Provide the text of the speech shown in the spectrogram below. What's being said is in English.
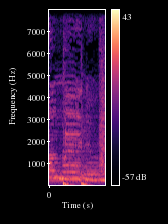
con Manu.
